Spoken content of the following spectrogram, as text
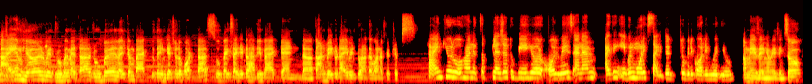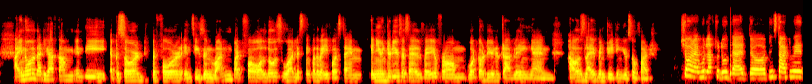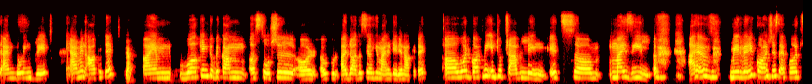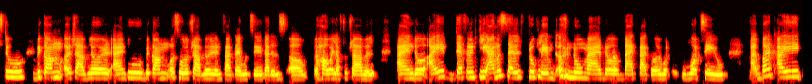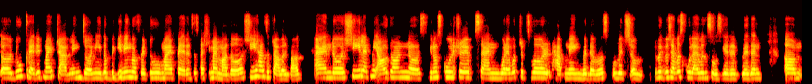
I am here with Rubel Mehta. Rubel, welcome back to the India Chalo podcast. Super excited to have you back and uh, can't wait to dive into another one of your trips. Thank you, Rohan. It's a pleasure to be here always. And I'm, I think, even more excited to be recording with you. Amazing, amazing. So I know that you have come in the episode before in season one, but for all those who are listening for the very first time, can you introduce yourself, where you're from, what got you into traveling, and how's life been treating you so far? Sure, I would love to do that. Uh, to start with, I'm doing great. I'm an architect. Yeah. I am working to become a social, or uh, I'd rather say a humanitarian architect. Uh, what got me into traveling? It's um, my zeal. I have made very conscious efforts to become a traveler and to become a solo traveler. In fact, I would say that is uh, how I love to travel. And uh, I definitely, I'm a self proclaimed nomad, uh, backpacker, what, what say you? But I uh, do credit my traveling journey, the beginning of it, to my parents, especially my mother. She has a travel bug, and uh, she let me out on uh, you know school trips and whatever trips were happening with whatever which uh, with whichever school I was associated with. And um,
